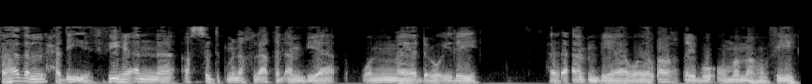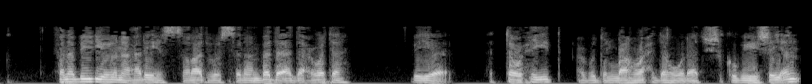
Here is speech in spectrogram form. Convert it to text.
فهذا الحديث فيه أن الصدق من أخلاق الأنبياء ومما يدعو إليه الأنبياء ويرغب أممهم فيه. فنبينا عليه الصلاة والسلام بدأ دعوته بالتوحيد. اعبدوا الله وحده ولا تشركوا به شيئا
